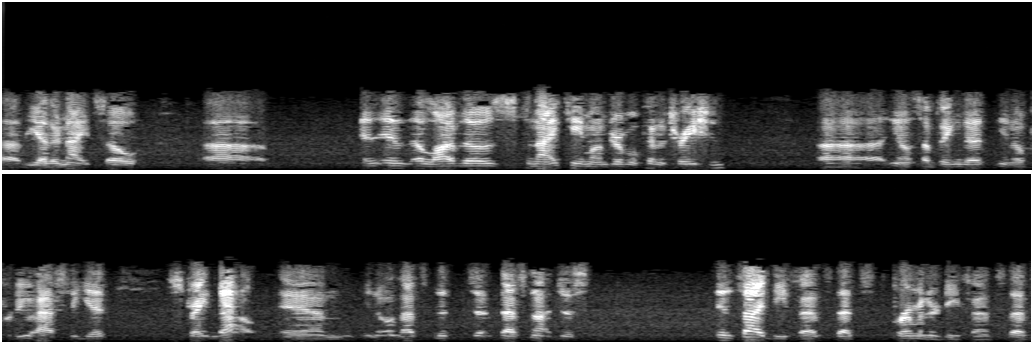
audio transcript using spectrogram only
uh, the other night. So, uh, and, and a lot of those tonight came on dribble penetration. Uh, you know, something that you know Purdue has to get straightened out, and you know that's that's not just inside defense. That's perimeter defense. That's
